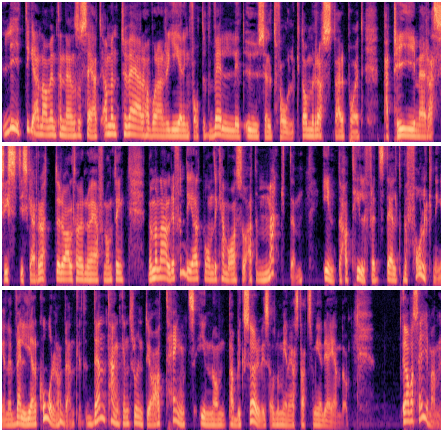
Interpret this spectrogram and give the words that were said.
lite grann av en tendens att säga att ja, men tyvärr har vår regering fått ett väldigt uselt folk. De röstar på ett parti med rasistiska rötter och allt vad det nu är för någonting. Men man har aldrig funderat på om det kan vara så att makten inte har tillfredsställt befolkningen eller väljarkåren ordentligt. Den tanken tror inte jag har tänkts inom public service, och då menar jag statsmedia igen då. Ja, vad säger man?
